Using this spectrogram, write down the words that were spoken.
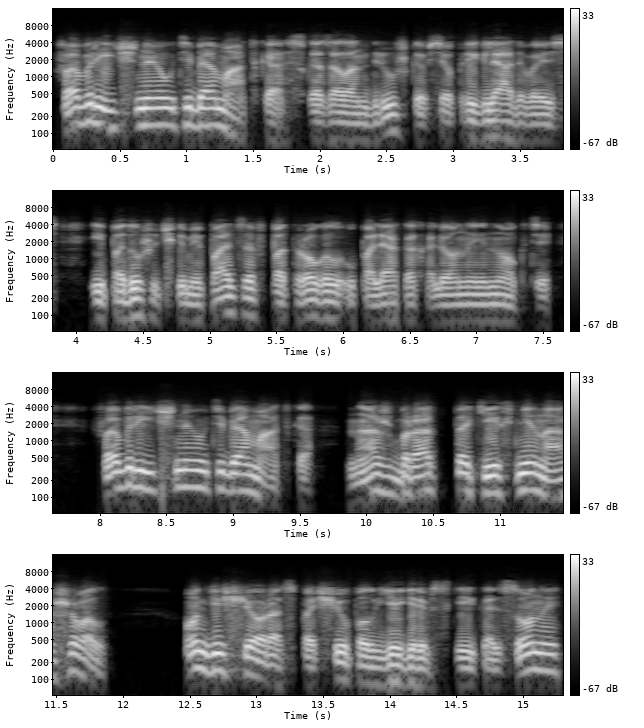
«Фабричная у тебя матка», — сказал Андрюшка, все приглядываясь, и подушечками пальцев потрогал у поляка холеные ногти. «Фабричная у тебя матка. Наш брат таких не нашивал». Он еще раз пощупал егеревские кальсоны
